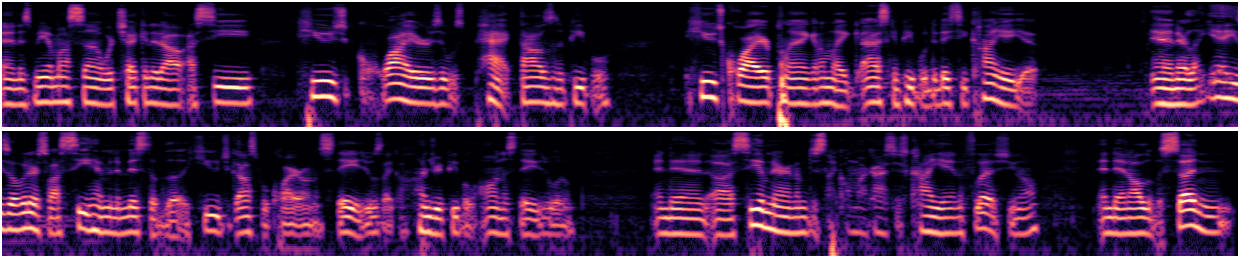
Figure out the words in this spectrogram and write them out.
and it's me and my son. We're checking it out. I see huge choirs. It was packed, thousands of people. Huge choir playing, and I'm like asking people, did they see Kanye yet? And they're like, yeah, he's over there. So I see him in the midst of the huge gospel choir on the stage. It was like a hundred people on the stage with him. And then uh, I see him there, and I'm just like, oh my gosh, there's Kanye in the flesh, you know? And then all of a sudden,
